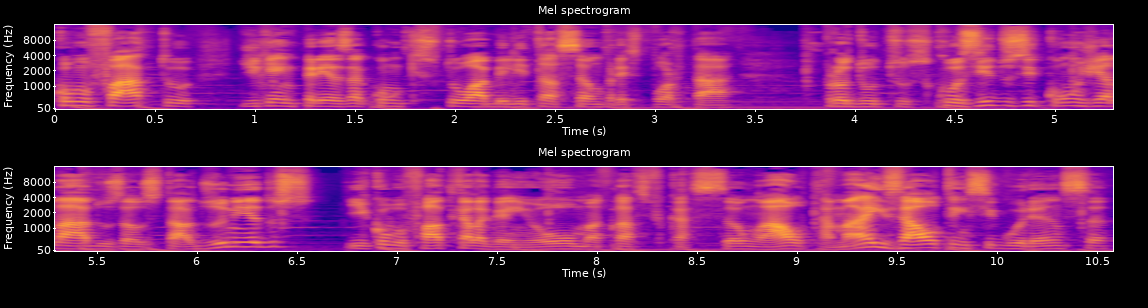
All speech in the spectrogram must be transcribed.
como o fato de que a empresa conquistou a habilitação para exportar produtos cozidos e congelados aos Estados Unidos, e como o fato que ela ganhou uma classificação alta, mais alta em segurança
